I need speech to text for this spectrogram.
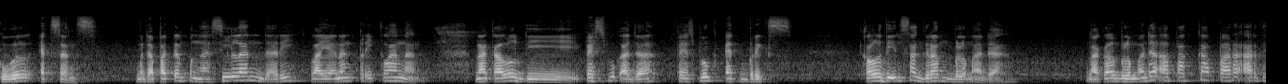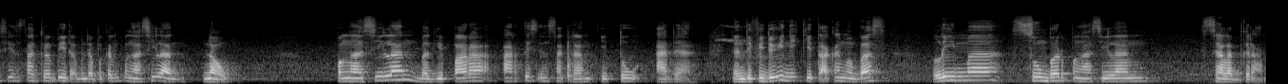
Google AdSense mendapatkan penghasilan dari layanan periklanan. Nah, kalau di Facebook ada Facebook AdBricks. Kalau di Instagram belum ada. Nah, kalau belum ada, apakah para artis Instagram tidak mendapatkan penghasilan? No. Penghasilan bagi para artis Instagram itu ada. Dan di video ini kita akan membahas 5 sumber penghasilan selebgram.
